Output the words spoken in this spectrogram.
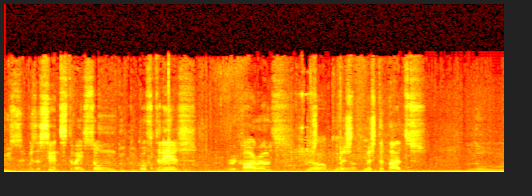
E os, os assentos também são do, do Golf 3, Recaros, mas, ok, mas- ok. mas tapados no,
